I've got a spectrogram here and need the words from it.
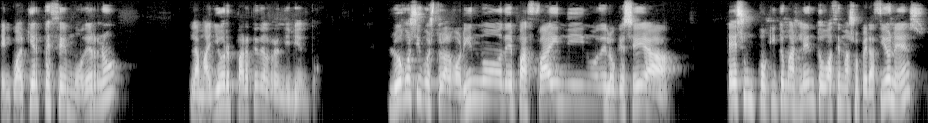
en cualquier PC moderno la mayor parte del rendimiento. Luego si vuestro algoritmo de pathfinding o de lo que sea es un poquito más lento o hace más operaciones,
